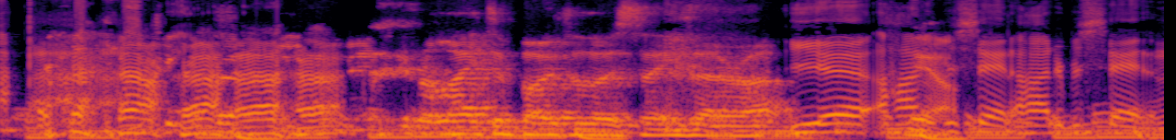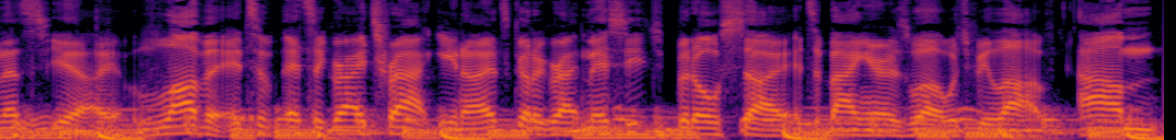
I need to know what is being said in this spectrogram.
You relate to both of those things, though, right? yeah, 100, percent 100, percent and that's yeah, I love it. It's a it's a great track. You know, it's got a great message, but also it's a banger as well, which we love. Um,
